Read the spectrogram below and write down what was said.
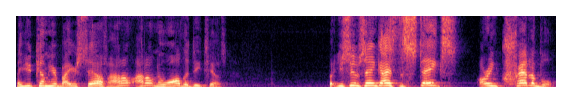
Maybe you come here by yourself. I don't, I don't know all the details. But you see what I'm saying, guys? The stakes are incredible.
